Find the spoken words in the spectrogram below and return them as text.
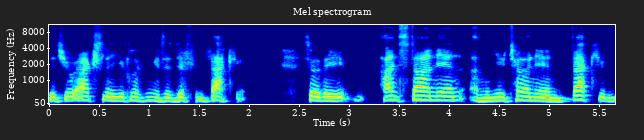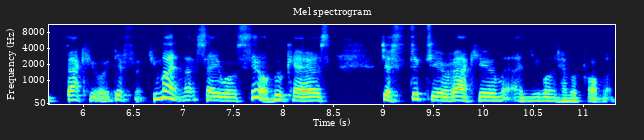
that you're actually looking at a different vacuum. So the Einsteinian and the Newtonian vacuum, vacuum are different. You might not say, well, still, who cares? Just stick to your vacuum and you won't have a problem.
